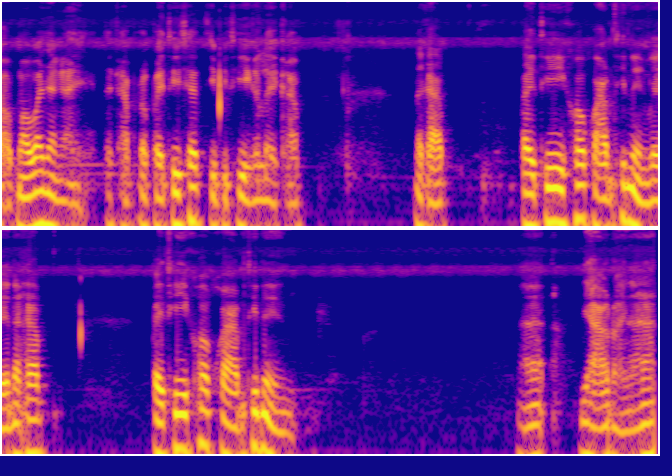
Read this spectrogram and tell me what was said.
ตอบมาว่ายังไงนะครับ เราไปที่ Chat GPT กันเลยครับนะครับ ไปที่ข้อความที่หนึ่งเลยนะครับ ไปที่ข้อความที่หนึ่งนะฮะยาวหน่อยนะฮะ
